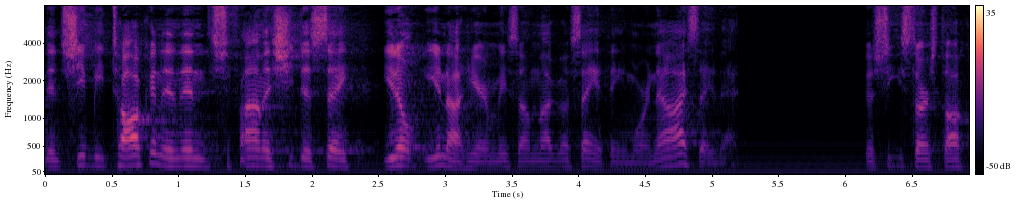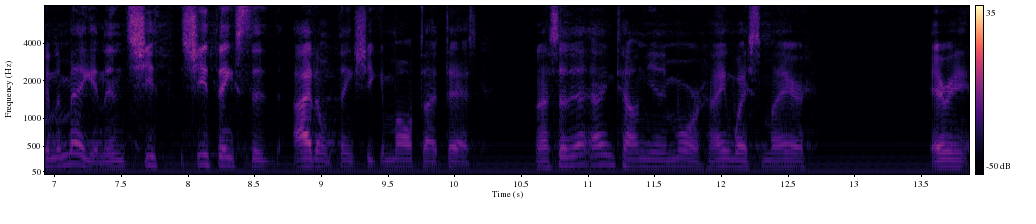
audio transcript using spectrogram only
and she'd be talking and then she finally she'd just say, you don't, you're not hearing me, so I'm not going to say anything anymore. Now I say that because she starts talking to Megan, and she she thinks that I don't think she can multitask. And I said, I ain't telling you anymore. I ain't wasting my air. Every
